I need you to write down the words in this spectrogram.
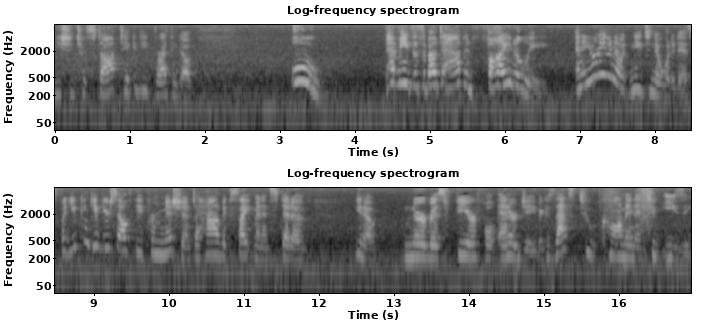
you should stop, take a deep breath, and go, Ooh, that means it's about to happen finally. And you don't even know, need to know what it is, but you can give yourself the permission to have excitement instead of, you know, nervous, fearful energy because that's too common and too easy.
